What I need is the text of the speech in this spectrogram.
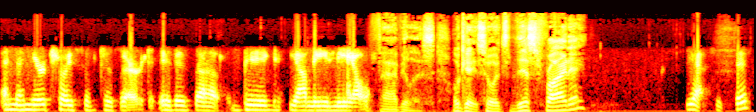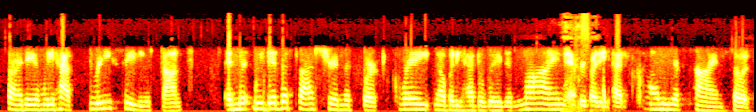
and then your choice of dessert. It is a big, yummy meal. Fabulous. Okay, so it's this Friday? Yes, it's this Friday, and we have three seatings, John. And th- we did this last year, and this worked great. Nobody had to wait in line. Everybody had plenty of time. So it's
